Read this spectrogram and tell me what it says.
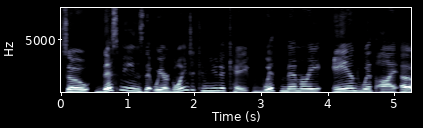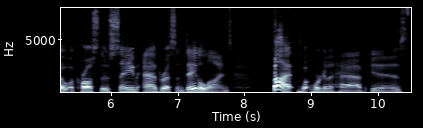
So this means that we are going to communicate with memory and with I.O. across those same address and data lines. But what we're going to have is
